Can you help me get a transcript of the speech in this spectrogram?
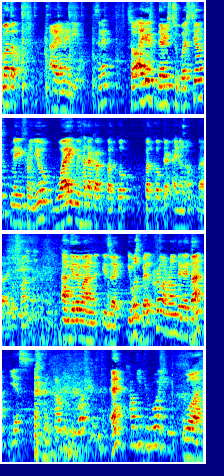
got a, an idea, isn't it? So I guess there is two questions, maybe from you. Why we had a quadcopter quadcopter, I don't know, but it was fun. And the other one is like, it was Velcro around the van? Yes. How did you wash it? Eh? How did you wash it? What?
